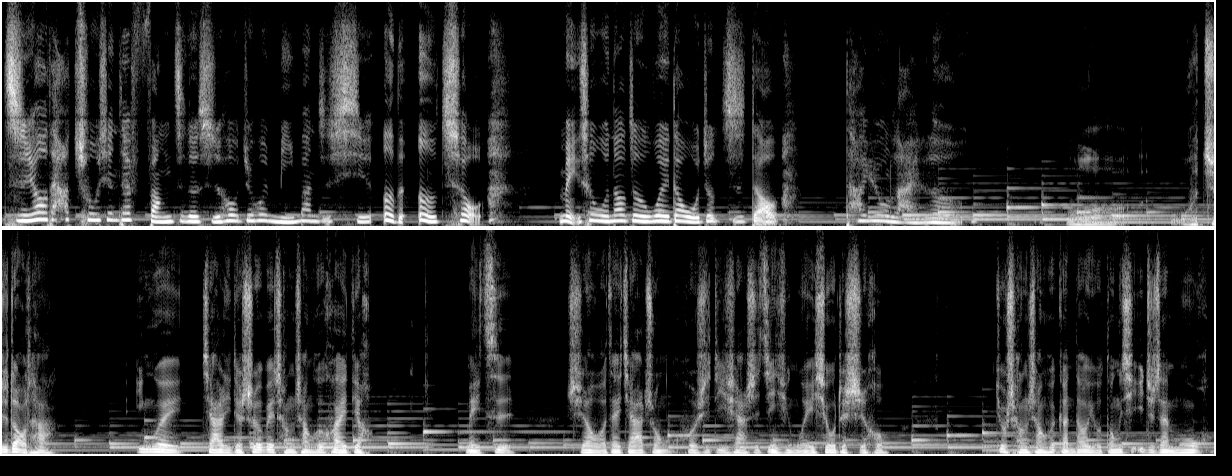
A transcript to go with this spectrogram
只要他出现在房子的时候，就会弥漫着邪恶的恶臭。每次闻到这个味道，我就知道他又来了。我我知道他，因为家里的设备常常会坏掉。每次只要我在家中或是地下室进行维修的时候，就常常会感到有东西一直在摸我，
